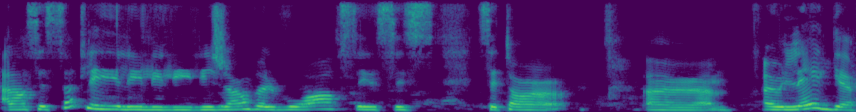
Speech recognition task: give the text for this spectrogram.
Alors, c'est ça que les, gens veulent voir. C'est un, un, un leg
